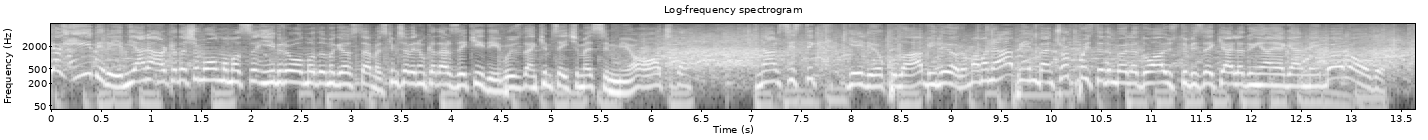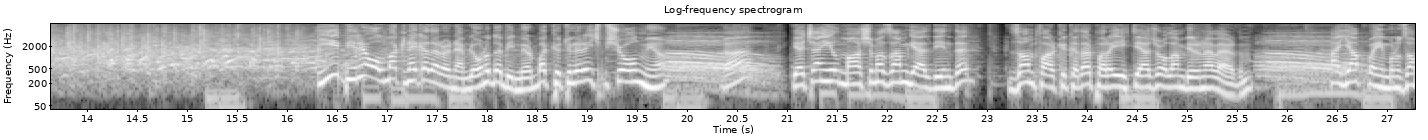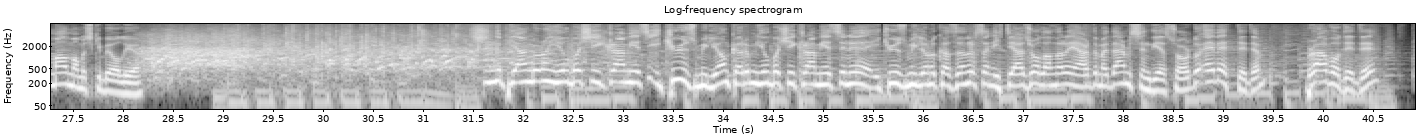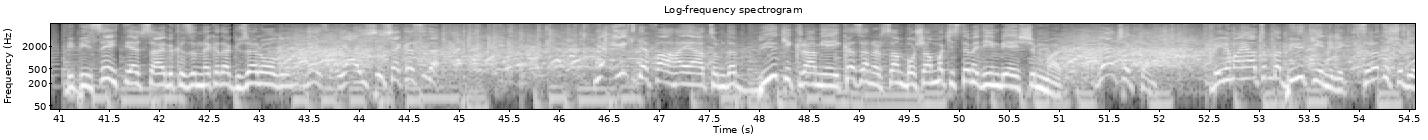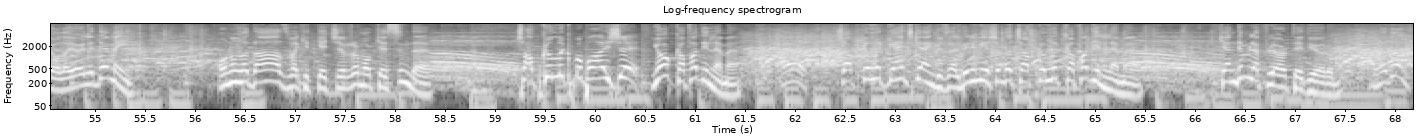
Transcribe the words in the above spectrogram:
Ya iyi biriyim. Yani arkadaşım olmaması iyi biri olmadığımı göstermez. Kimse benim kadar zeki değil. Bu yüzden kimse içime sinmiyor. O açıdan narsistik geliyor kulağa biliyorum. Ama ne yapayım ben çok mu istedim böyle doğaüstü bir zekayla dünyaya gelmeyi? Böyle oldu. İyi biri olmak ne kadar önemli onu da bilmiyorum. Bak kötülere hiçbir şey olmuyor. Ha? Geçen yıl maaşıma zam geldiğinde zam farkı kadar paraya ihtiyacı olan birine verdim. Ha yapmayın bunu zam almamış gibi oluyor. Şimdi piyangonun yılbaşı ikramiyesi 200 milyon. Karım yılbaşı ikramiyesini 200 milyonu kazanırsan ihtiyacı olanlara yardım eder misin diye sordu. Evet dedim. Bravo dedi. Bir bilse ihtiyaç sahibi kızın ne kadar güzel olduğunu. Neyse ya işin şakası da. Ya ilk defa hayatımda büyük ikramiyeyi kazanırsam boşanmak istemediğim bir eşim var. Gerçekten. Benim hayatımda büyük yenilik. Sıra dışı bir olay öyle demeyin. Onunla daha az vakit geçiririm o kesin de. Çapkınlık mı Bayşe? Yok kafa dinleme. Evet çapkınlık gençken güzel. Benim yaşımda çapkınlık kafa dinleme. Kendimle flört ediyorum. Anladın?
